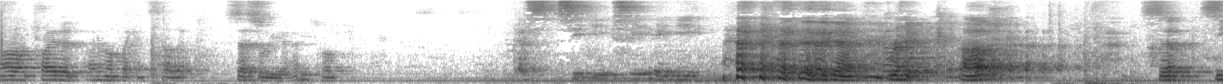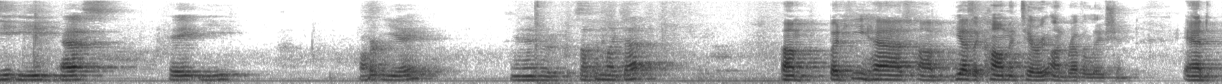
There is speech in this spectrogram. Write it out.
I'll try to, I don't know if I can spell it. Caesarea. How do you spell S C E C A E. Yeah, right. Uh, C E S A E R E A. And Andrew, something like that. Um, but he has um, he has a commentary on Revelation, and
